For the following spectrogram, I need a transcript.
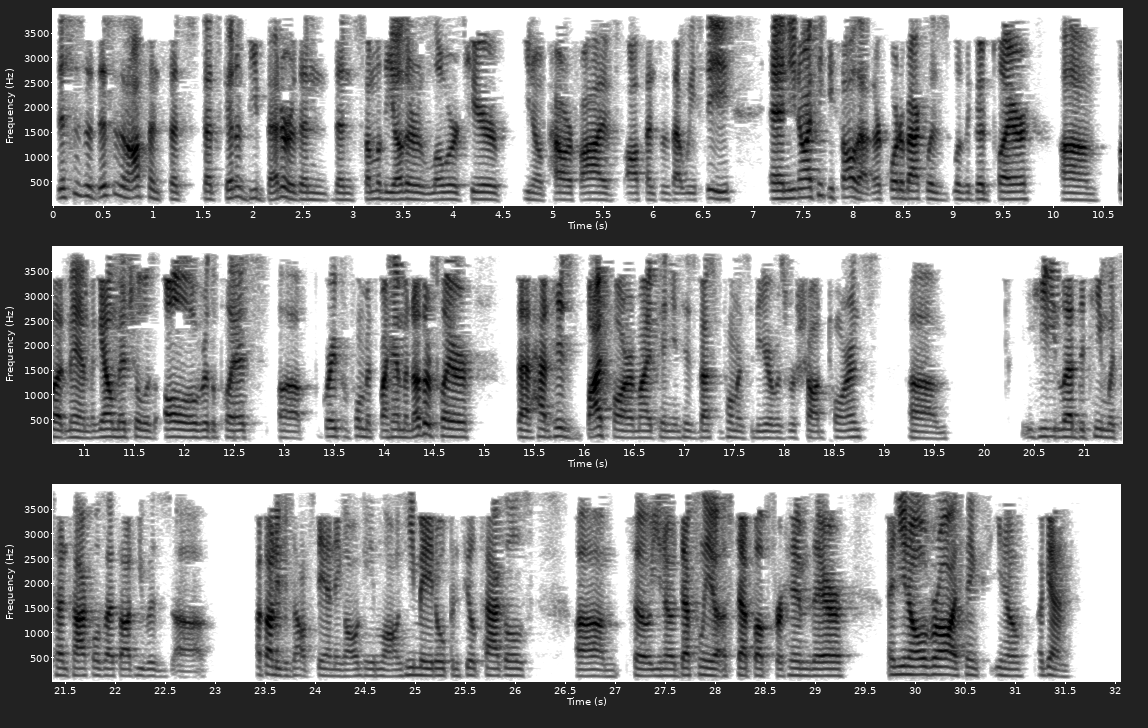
this is a, this is an offense that's that's going to be better than than some of the other lower tier you know Power Five offenses that we see. And you know, I think you saw that their quarterback was was a good player. Um, but man, Miguel Mitchell was all over the place. Uh, great performance by him. Another player that had his, by far, in my opinion, his best performance of the year was Rashad Torrence. Um, he led the team with 10 tackles. I thought he was, uh, I thought he was outstanding all game long. He made open field tackles. Um, so, you know, definitely a step up for him there. And, you know, overall, I think, you know, again,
